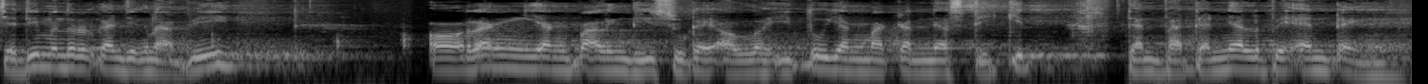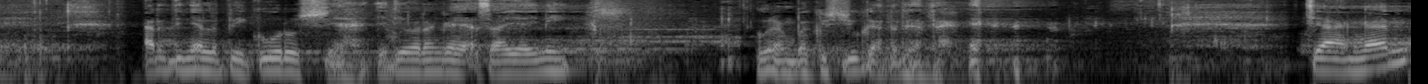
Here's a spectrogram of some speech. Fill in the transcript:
Jadi menurut Kanjeng Nabi orang yang paling disukai Allah itu yang makannya sedikit dan badannya lebih enteng. Artinya lebih kurus ya. Jadi orang kayak saya ini Kurang bagus juga ternyata. Jangan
